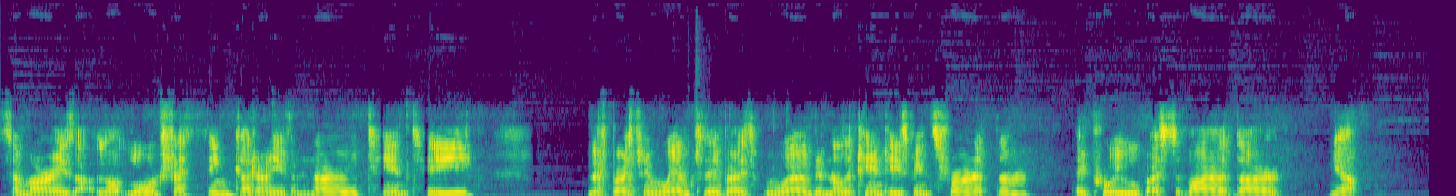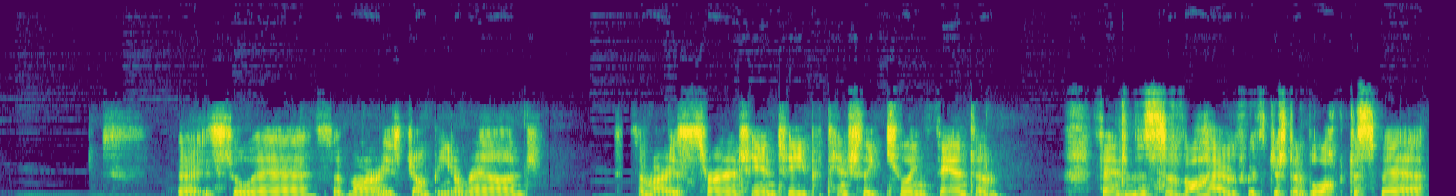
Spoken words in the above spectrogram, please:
Samari's got launched, I think, I don't even know, TNT. They've both been webbed, they've both been webbed, another TNT's been thrown at them. They probably will both survive it though. Yep. Perk is still there, Samari's jumping around. Samari has thrown a TNT, potentially killing Phantom. Phantom has survived with just a block to spare.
